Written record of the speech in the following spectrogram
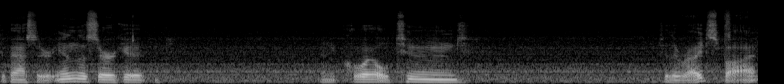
Capacitor in the circuit. And coil tuned to the right spot.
